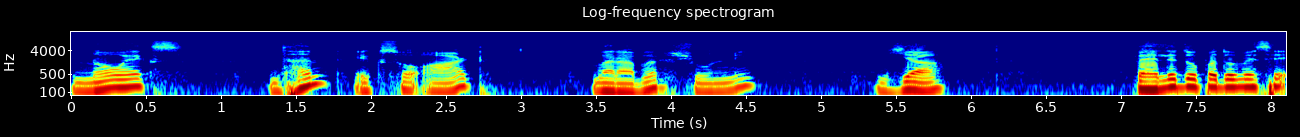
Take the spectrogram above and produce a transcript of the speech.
नौ एक्स, धन 108 बराबर शून्य, या पहले दो पदों में से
